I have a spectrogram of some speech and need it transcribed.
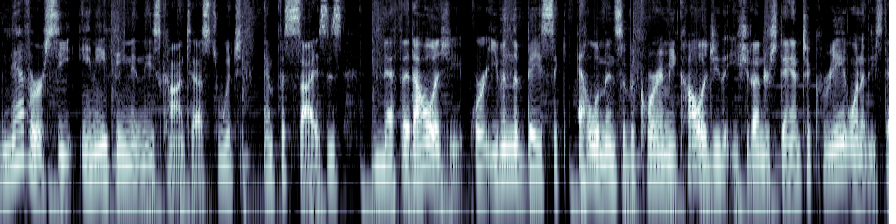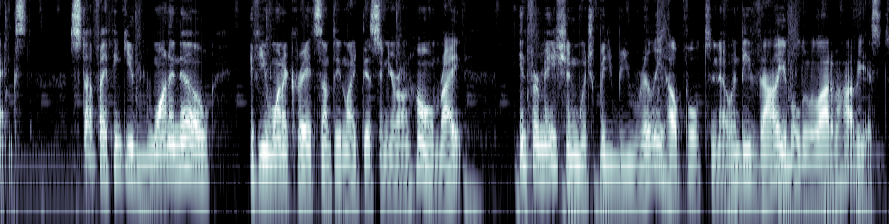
never see anything in these contests which emphasizes methodology or even the basic elements of aquarium ecology that you should understand to create one of these tanks. Stuff I think you'd want to know if you want to create something like this in your own home, right? Information which would be really helpful to know and be valuable to a lot of hobbyists.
